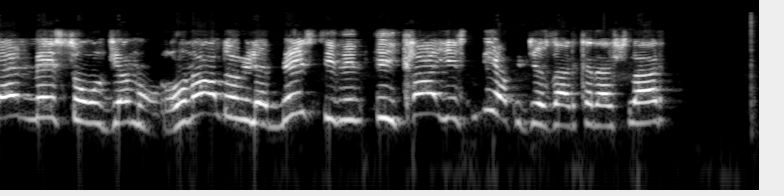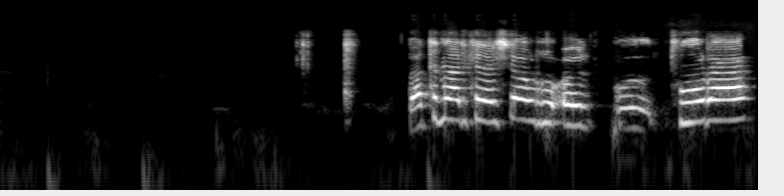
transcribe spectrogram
ben Messi olacağım. Ronaldo ile Messi'nin hikayesini yapacağız arkadaşlar. Bakın arkadaşlar Tura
